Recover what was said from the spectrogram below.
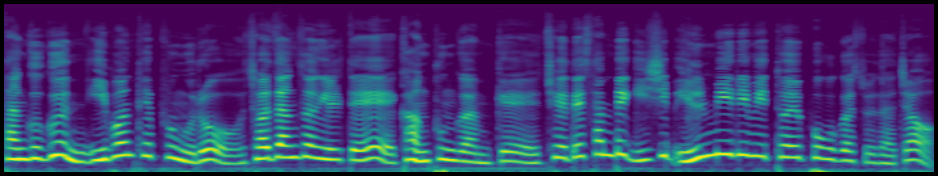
당국은 이번 태풍으로 저장성 일대에 강풍과 함께 최대 321mm의 폭우가 쏟아져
